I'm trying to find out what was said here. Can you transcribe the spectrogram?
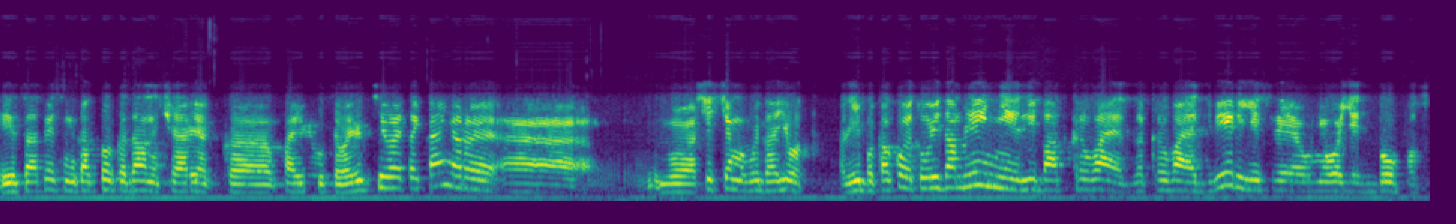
и, соответственно, как только данный человек появился в объективе этой камеры, система выдает либо какое-то уведомление, либо открывает, закрывает дверь, если у него есть допуск.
